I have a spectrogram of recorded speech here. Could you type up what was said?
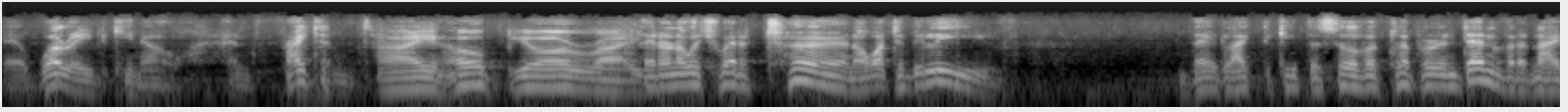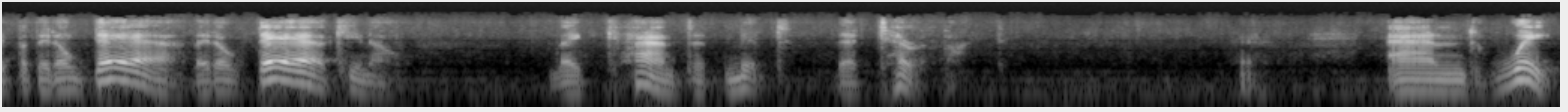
They're worried, Keno, and frightened. I hope you're right. They don't know which way to turn or what to believe. They'd like to keep the Silver Clipper in Denver tonight, but they don't dare. They don't dare, Keno. They can't admit they're terrified. And wait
